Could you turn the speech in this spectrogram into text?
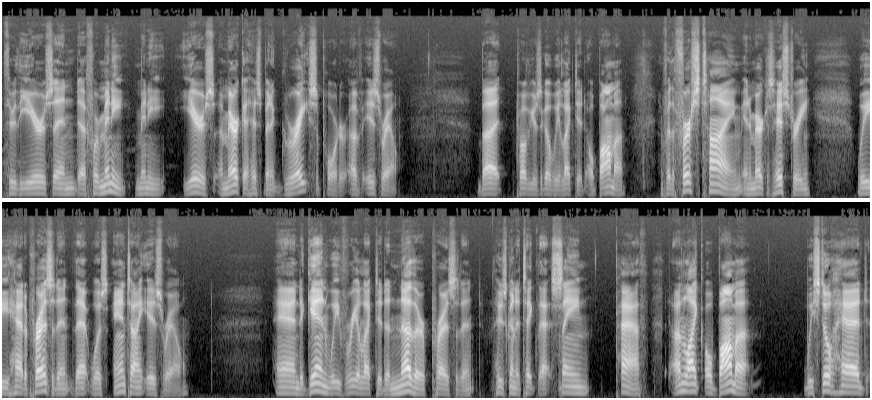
through the years. And uh, for many, many years, America has been a great supporter of Israel. But 12 years ago, we elected Obama. And for the first time in America's history, we had a president that was anti Israel. And again, we've reelected another president who's going to take that same path. Unlike Obama, we still had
